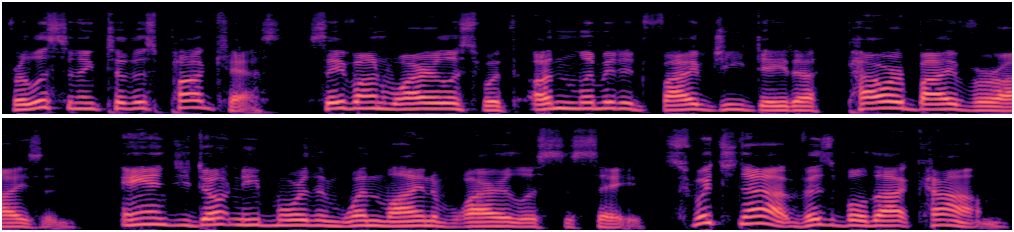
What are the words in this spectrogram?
for listening to this podcast. Save on wireless with unlimited 5G data powered by Verizon. And you don't need more than one line of wireless to save. Switch now at visible.com.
